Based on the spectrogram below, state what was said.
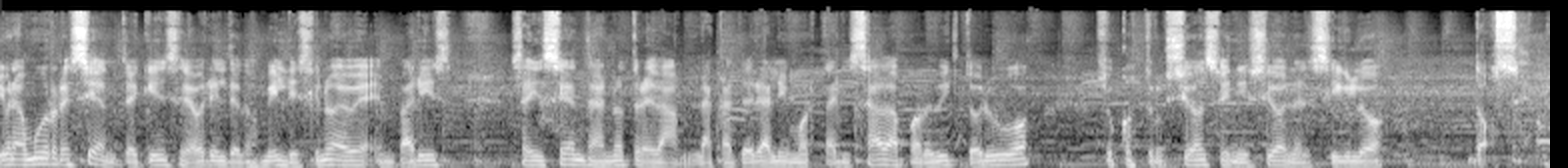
Y una muy reciente, 15 de abril de 2019, en París, se incendia Notre Dame, la catedral inmortalizada por Víctor Hugo. Su construcción se inició en el siglo XII.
